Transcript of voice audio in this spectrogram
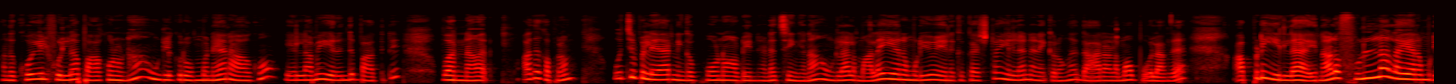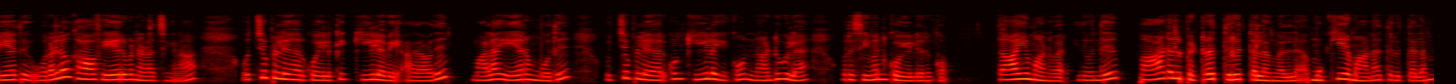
அந்த கோயில் ஃபுல்லாக பார்க்கணுன்னா உங்களுக்கு ரொம்ப நேரம் ஆகும். எல்லாமே இருந்து பார்த்துட்டு ஒன் ஹவர் அதுக்கப்புறம் உச்சி பிள்ளையார் நீங்கள் போகணும் அப்படின்னு நினச்சிங்கன்னா உங்களால் மலை ஏற முடியும். எனக்கு கஷ்டம் இல்லைன்னு நினைக்கிறவங்க தாராளமாக போகலாங்க அப்படி இல்லை. என்னால் ஃபுல்லாக ஏற முடியாது. ஓரளவுக்கு ஹாஃப் ஏறுவேன்னு நினச்சிங்கன்னா உச்சி பிள்ளையார் கோயிலுக்கு கீழவே அதாவது மலை ஏறும்போது உச்சி பிள்ளையாருக்கும் கீழேக்கும் நடுவில் ஒரு சிவன் கோயில் இருக்கும். தாயுமானவர். இது வந்து பாடல் பெற்ற திருத்தலங்களில் முக்கியமான திருத்தலம்.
